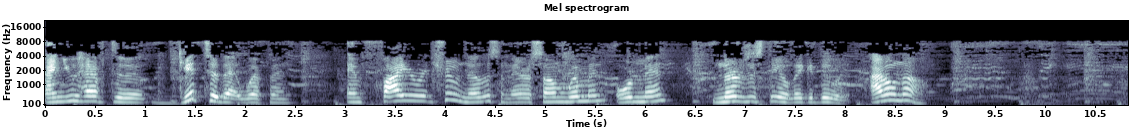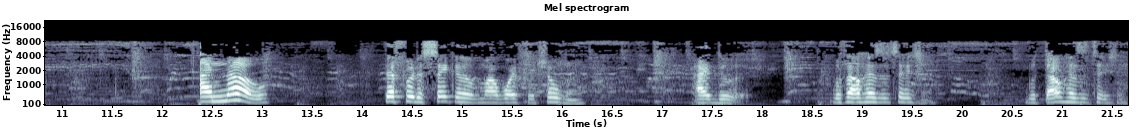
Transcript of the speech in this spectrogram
and you have to get to that weapon and fire it true now listen there are some women or men nerves of steel they could do it. I don't know. I know that for the sake of my wife or children i do it. Without hesitation. Without hesitation.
